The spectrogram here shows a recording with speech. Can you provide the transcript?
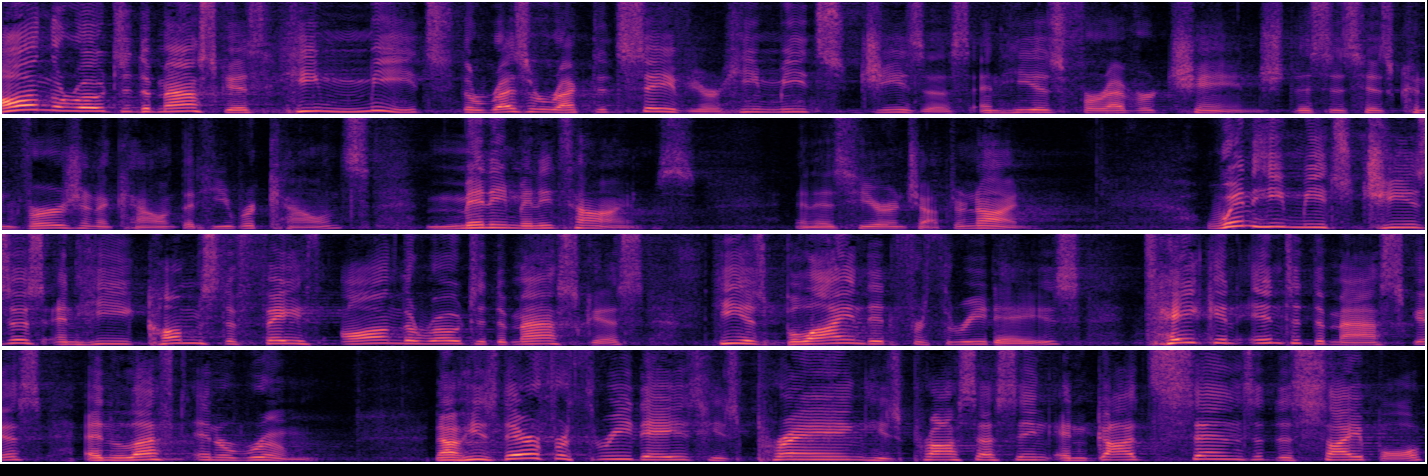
On the road to Damascus, he meets the resurrected Savior. He meets Jesus, and he is forever changed. This is his conversion account that he recounts many, many times, and is here in chapter 9. When he meets Jesus and he comes to faith on the road to Damascus, he is blinded for three days, taken into Damascus, and left in a room. Now, he's there for three days. He's praying, he's processing, and God sends a disciple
